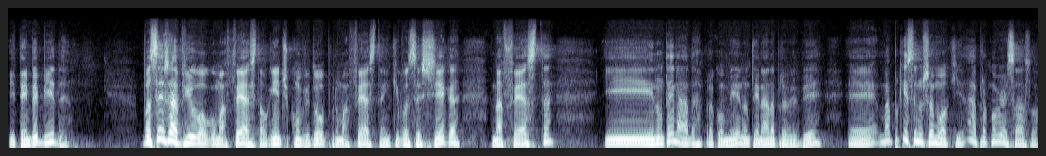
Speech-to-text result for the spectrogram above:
e tem bebida. Você já viu alguma festa, alguém te convidou para uma festa em que você chega na festa e não tem nada para comer, não tem nada para beber. É, mas por que você não chamou aqui? Ah, para conversar só.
